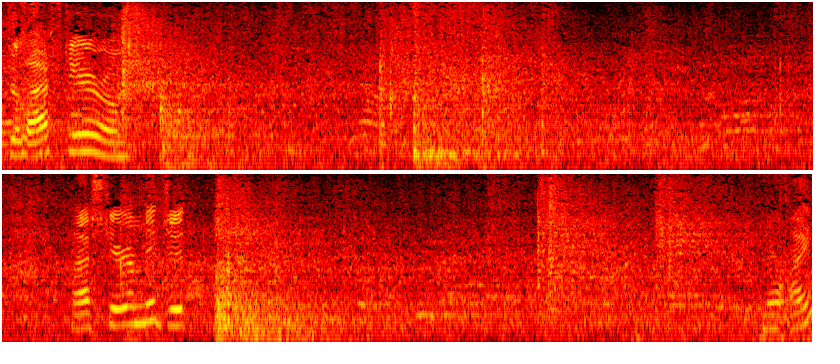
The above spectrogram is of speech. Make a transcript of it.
Luther last year. Um, last year a midget. No ice?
